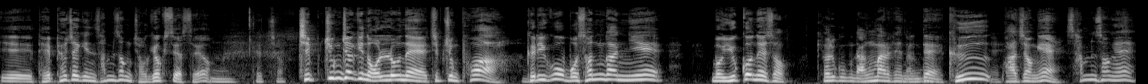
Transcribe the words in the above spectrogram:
네. 이 대표적인 삼성 저격수였어요. 음, 그렇죠. 집중적인 언론의 집중 포화 그리고 뭐 선관위의 뭐 유권 해석 결국 낙마를 했는데 낙마. 그 네. 과정에 삼성의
